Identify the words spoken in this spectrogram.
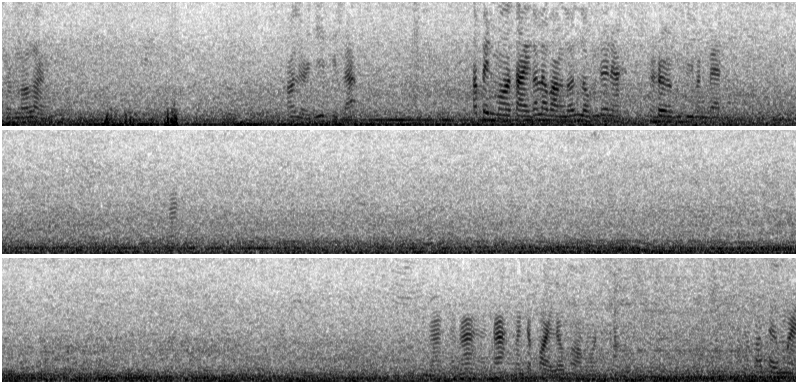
เติมล้อหลังก็เหลือ20แล้ว ถ้าเป็นมอไซค์ก็ระวังรถล้มด้วยนะเออบางทีมันแบนนะได้เห็นปะเห็นปะมันจะปล่อยลมออกหมด แล้วก็เติมใหม่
